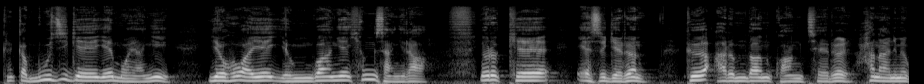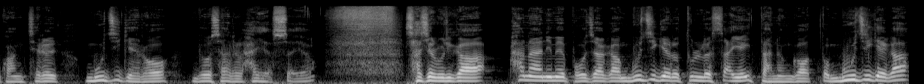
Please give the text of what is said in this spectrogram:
그러니까 무지개의 모양이 여호와의 영광의 형상이라. 이렇게 에스겔은 그 아름다운 광채를 하나님의 광채를 무지개로 묘사를 하였어요. 사실 우리가 하나님의 보좌가 무지개로 둘러싸여 있다는 것, 또 무지개가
